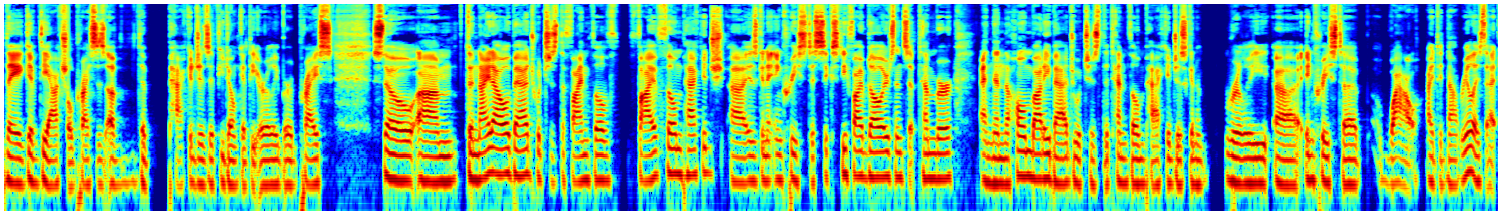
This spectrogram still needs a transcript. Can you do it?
they give the actual prices of the packages if you don't get the early bird price. So um, the night owl badge which is the five film five film package uh, is going to increase to $65 in September. And then the Homebody badge, which is the 10 film package, is going to really uh, increase to wow, I did not realize that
